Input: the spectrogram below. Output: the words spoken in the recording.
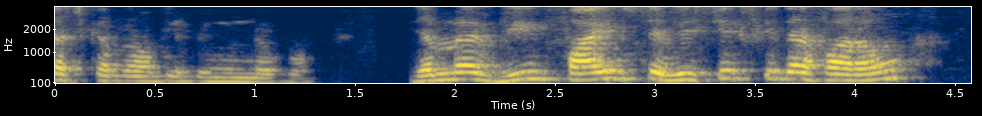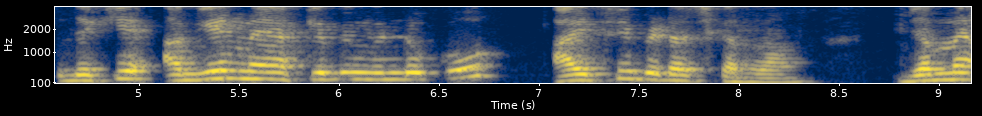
टच कर रहा हूँ क्लिपिंग विंडो को। जब मैं V5 से V6 की तरफ़ आ रहा हूँ तो देखिए अगेन मैं क्लिपिंग विंडो को I3 पे टच कर रहा हूँ। जब मैं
